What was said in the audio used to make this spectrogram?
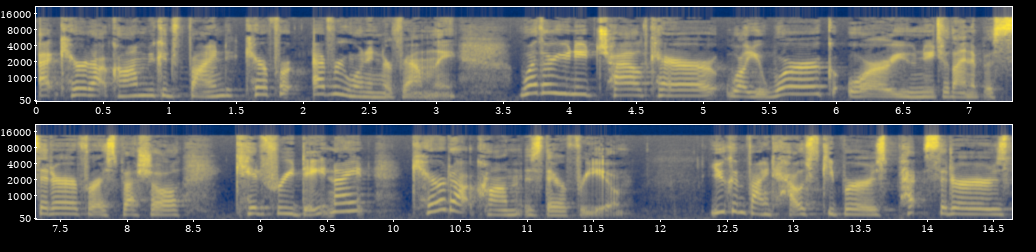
At Care.com, you can find care for everyone in your family. Whether you need childcare while you work or you need to line up a sitter for a special kid free date night, Care.com is there for you. You can find housekeepers, pet sitters,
